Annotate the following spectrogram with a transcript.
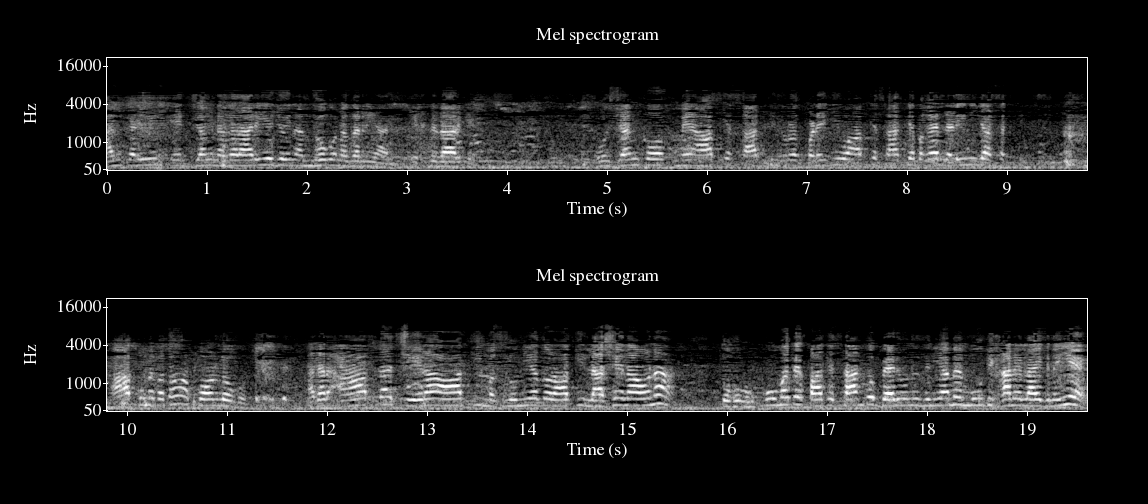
ان قریب ایک جنگ نظر آ رہی ہے جو ان اندھوں کو نظر نہیں آ رہی، اقتدار کے۔ اس جنگ کو میں آپ کے ساتھ کی ضرورت پڑے گی، وہ آپ کے ساتھ کے بغیر لڑی نہیں جا سکتی۔ آپ کو میں بتاؤں آپ کون لوگ ہو؟ اگر آپ کا چہرہ آپ کی مظلومیت اور آپ کی لاشیں نہ ہو نا، تو حکومت پاکستان کو بیرون دنیا میں منہ دکھانے لائق نہیں ہے۔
